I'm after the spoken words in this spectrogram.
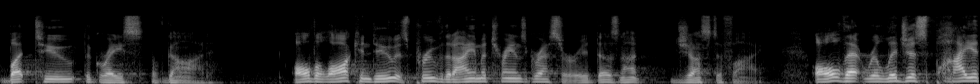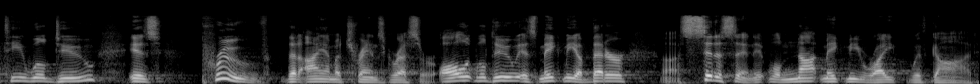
but to the grace of God. All the law can do is prove that I am a transgressor, it does not justify. All that religious piety will do is prove that I am a transgressor. All it will do is make me a better uh, citizen. It will not make me right with God.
